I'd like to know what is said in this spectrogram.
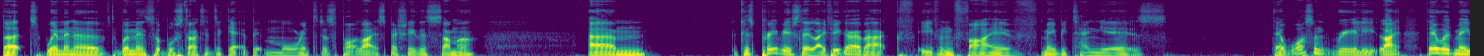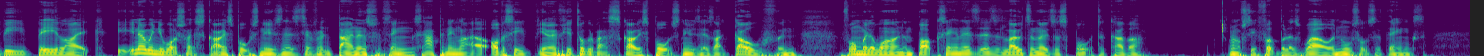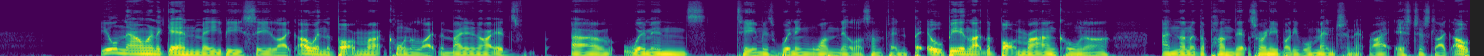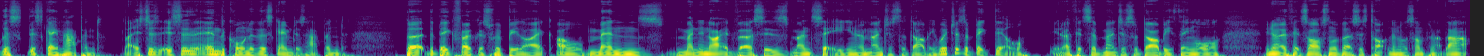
But women have women's football started to get a bit more into the spotlight, especially this summer. Um, because previously, like if you go back even five, maybe ten years, there wasn't really like there would maybe be like you know when you watch like Sky Sports News and there's different banners for things happening. Like obviously, you know if you're talking about Sky Sports News, there's like golf and Formula One and boxing, and there's there's loads and loads of sport to cover, and obviously football as well, and all sorts of things. You'll now and again maybe see like oh in the bottom right corner like the Man United's uh, women's team is winning 1 0 or something, but it will be in like the bottom right hand corner and none of the pundits or anybody will mention it, right? It's just like, oh, this this game happened. Like it's just it's in, in the corner. This game just happened. But the big focus would be like, oh, men's Man United versus Man City, you know, Manchester Derby, which is a big deal. You know, if it's a Manchester Derby thing, or you know, if it's Arsenal versus Tottenham or something like that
